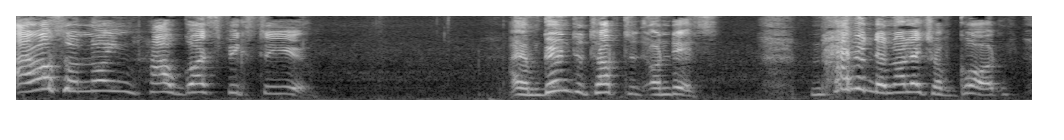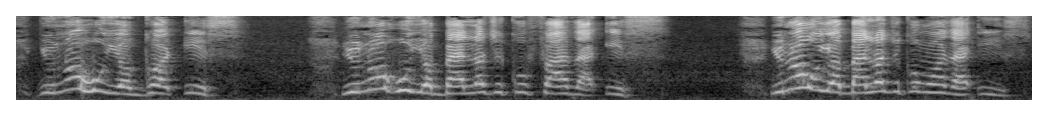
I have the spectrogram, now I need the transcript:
And also knowing how God speaks to you. I am going to talk to, on this. Having the knowledge of God, you know who your God is. You know who your biological father is. You know who your biological mother is.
